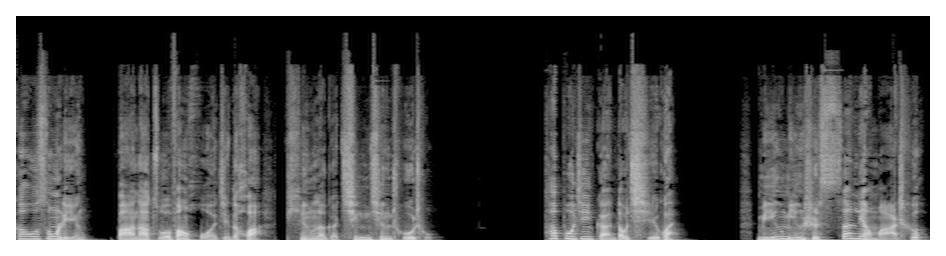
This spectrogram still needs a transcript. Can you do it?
高松龄把那作坊伙计的话听了个清清楚楚，他不禁感到奇怪：明明是三辆马车，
